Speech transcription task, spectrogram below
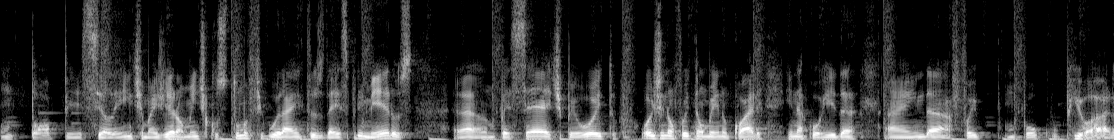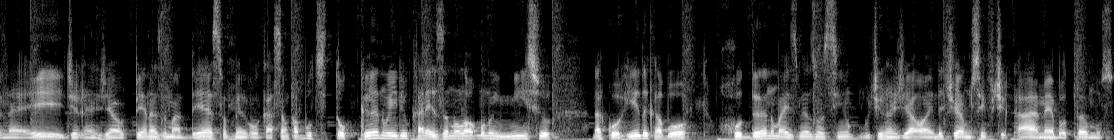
um top excelente, mas geralmente costuma figurar entre os 10 primeiros. No P7, P8, hoje não foi tão bem no quali e na corrida ainda foi um pouco pior, né? E de Rangel, apenas uma décima primeira colocação, acabou se tocando ele e o Carezano logo no início da corrida, acabou rodando, mas mesmo assim o de Rangel ainda tivemos safety car, né? Botamos,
